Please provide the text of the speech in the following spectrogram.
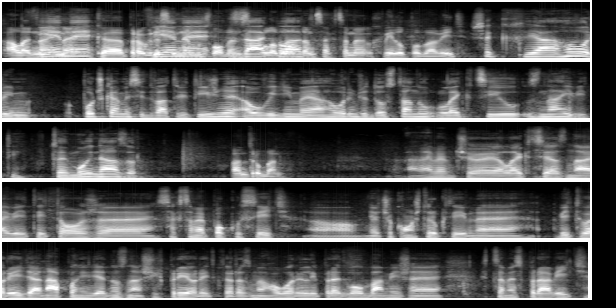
ale najmä k progresívnemu Slovensku, základ, lebo tam sa chceme chvíľu pobaviť. Však ja hovorím, počkáme si 2-3 týždne a uvidíme, ja hovorím, že dostanú lekciu z naivity. To je môj názor. Pán Truban ja neviem, čo je lekcia z naivity to, že sa chceme pokúsiť o, niečo konštruktívne vytvoriť a naplniť jednu z našich priorit, ktoré sme hovorili pred voľbami, že chceme spraviť o,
